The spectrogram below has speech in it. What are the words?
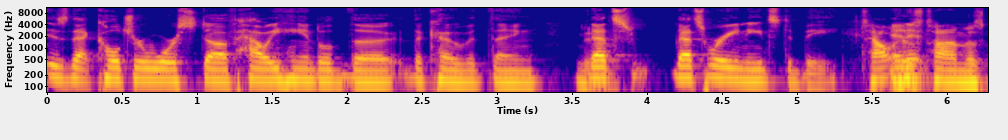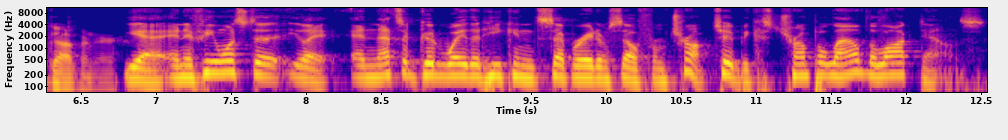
is that culture war stuff, how he handled the the COVID thing. That's that's where he needs to be. tout his it- time as governor. Yeah, and if he wants to, like, and that's a good way that he can separate himself from Trump too, because Trump allowed the lockdowns,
